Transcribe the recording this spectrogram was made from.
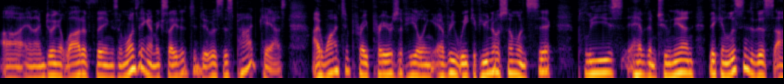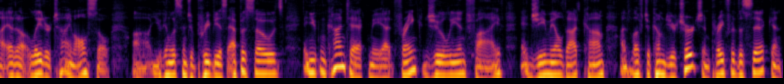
Uh, and I'm doing a lot of things. And one thing I'm excited to do is this podcast. I want to pray prayers of healing every week. If you know someone sick, please have them tune in. They can listen to this uh, at a later time also. Uh, you can listen to previous episodes, and you can contact me at frankjulian5 at gmail.com. I'd love to come to your church and pray for the sick and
